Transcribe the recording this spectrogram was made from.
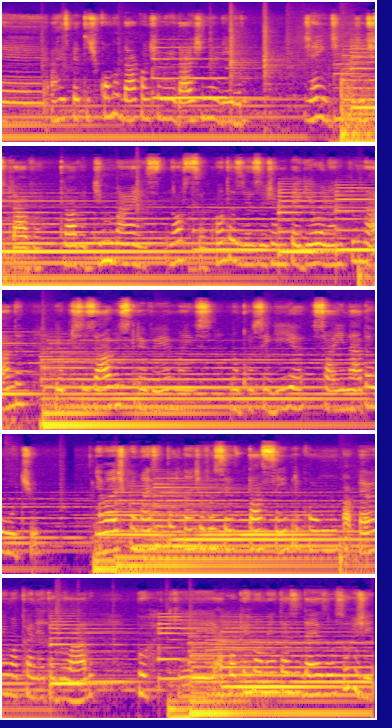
é, a respeito de como dar continuidade no livro. Gente, a gente trava, trava demais. Nossa, quantas vezes eu já me peguei olhando pro nada escrever, mas não conseguia sair nada útil. Eu acho que o mais importante é você estar sempre com um papel e uma caneta do lado, porque a qualquer momento as ideias vão surgir.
